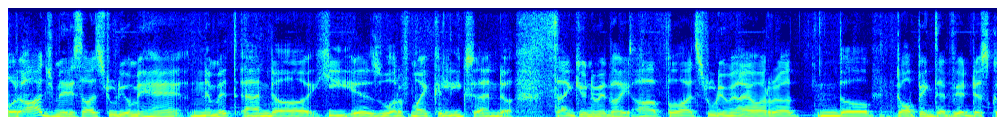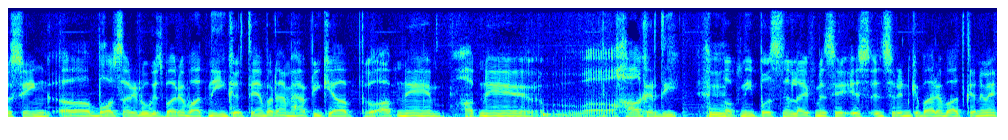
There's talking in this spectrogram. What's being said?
और आज मेरे साथ स्टूडियो में है Nimit and he is one of my colleagues and thank you Nimit भाई, आप आज स्टूडियो में आए और the topic that we are discussing बहुत सारे लोग इस बारे में बात नहीं करते हैं बट आई एम हैप्पी कि आप, आपने आपने हाँ कर दी अपनी पर्सनल लाइफ में से इस इंसिडेंट के बारे में बात करने में।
